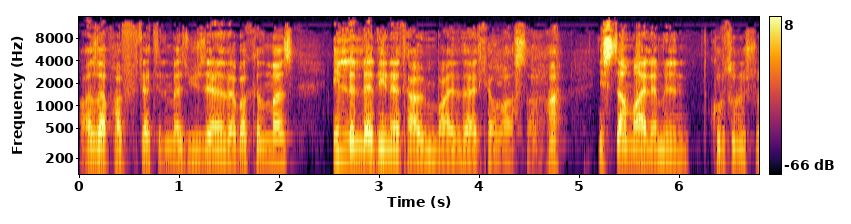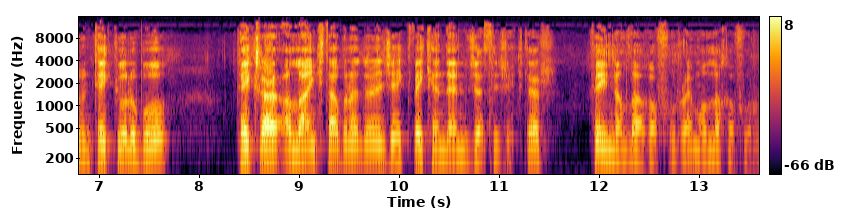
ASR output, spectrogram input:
Azap hafifletilmez, yüzlerine de bakılmaz. İllellezine tabi ba'de zelke vasıta. Hah, İslam aleminin kurtuluşunun tek yolu bu. Tekrar Allah'ın kitabına dönecek ve kendilerini düzeltecekler. Fe innallahu gafurur. Allah gafurur.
